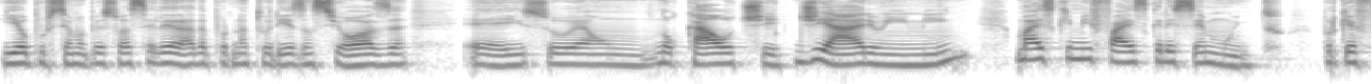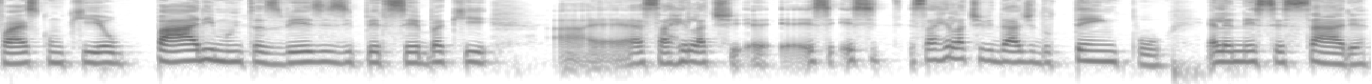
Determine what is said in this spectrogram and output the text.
e eu, por ser uma pessoa acelerada por natureza, ansiosa, é, isso é um nocaute diário em mim, mas que me faz crescer muito, porque faz com que eu pare muitas vezes e perceba que ah, essa, relati esse, esse, essa relatividade do tempo ela é necessária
